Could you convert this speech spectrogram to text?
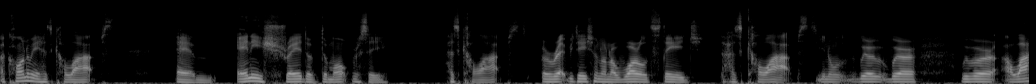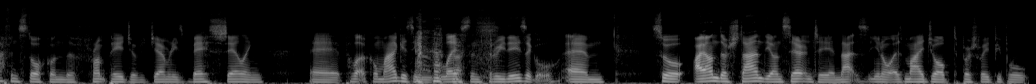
economy has collapsed. Um, any shred of democracy has collapsed. Our reputation on a world stage has collapsed. You know, we're we're we were a laughing stock on the front page of Germany's best-selling uh, political magazine less than three days ago. Um, so I understand the uncertainty, and that's you know it's my job to persuade people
